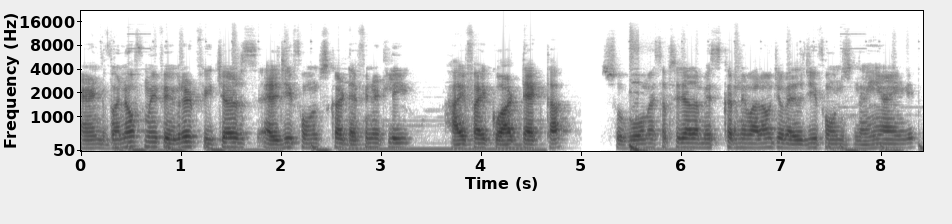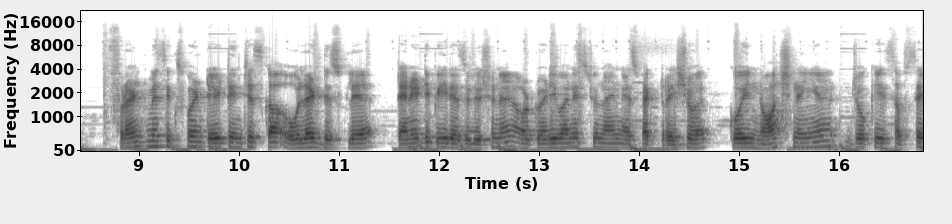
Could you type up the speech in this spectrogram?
And one of my favourite features L G phones का definitely hi fi quad DAC था। सो so, वो मैं सबसे ज़्यादा मिस करने वाला हूँ जब एल जी फ़ोन्स नहीं आएँगे। फ्रंट में 6.8 इंचज़ का ओलेट डिस्प्ले है 1080p रेजोल्यूशन है और 21 इस टू नाइन एस्पेक्ट रेशियो है। कोई नॉच नहीं है जो कि सबसे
